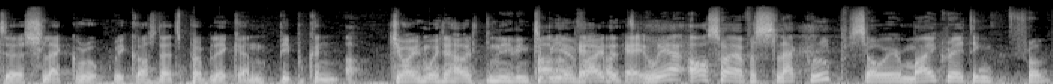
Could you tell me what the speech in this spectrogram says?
the Slack group because that's public and people can join without needing to Oh, be okay, invited. Okay, we also have a Slack group, so we're migrating from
